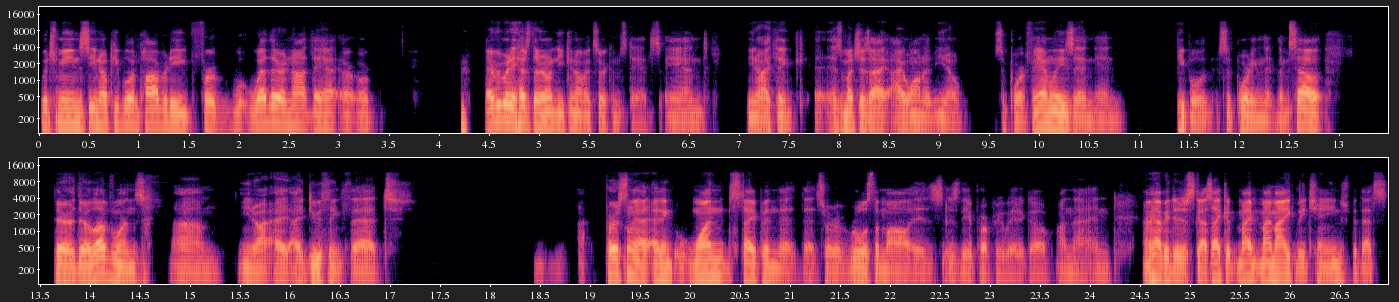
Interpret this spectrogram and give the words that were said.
which means you know people in poverty for whether or not they have or, or everybody has their own economic circumstance and you know i think as much as i i want to you know support families and and people supporting themselves their their loved ones. Um, you know, I I do think that personally, I, I, think one stipend that that sort of rules them all is is the appropriate way to go on that. And I'm happy to discuss. I could my my mind could be changed, but that's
